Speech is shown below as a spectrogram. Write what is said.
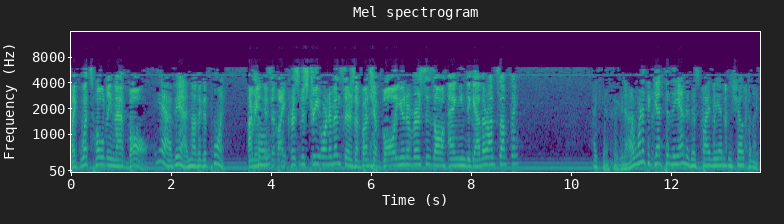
Like, what's holding that ball? Yeah, yeah, another good point. I mean, So- is it like Christmas tree ornaments? There's a bunch of ball universes all hanging together on something. I can't figure it out. I wanted to get to the end of this by the end of the show tonight.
